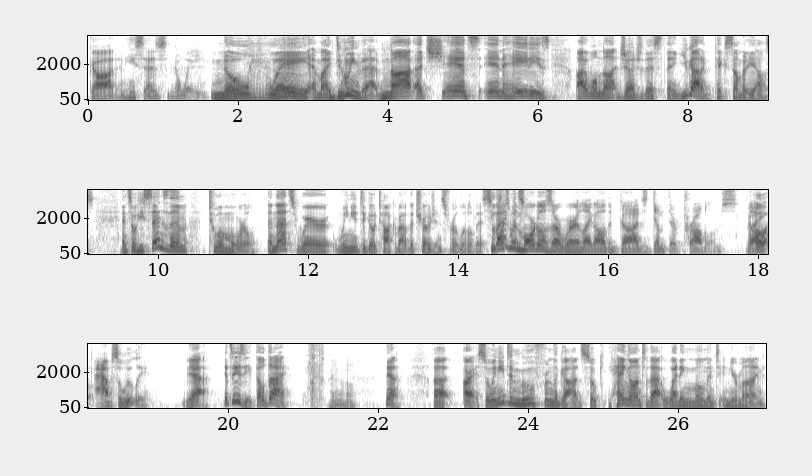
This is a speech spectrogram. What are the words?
God. And he says, No way. No way am I doing that. Not a chance in Hades. I will not judge this thing. You got to pick somebody else. And so he sends them to a mortal. And that's where we need to go talk about the Trojans for a little bit. Seems so that's like what the mortals are where like all the gods dump their problems. Oh, absolutely. Yeah. It's easy. They'll die. oh. Yeah. Uh, all right. So we need to move from the gods. So hang on to that wedding moment in your mind.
